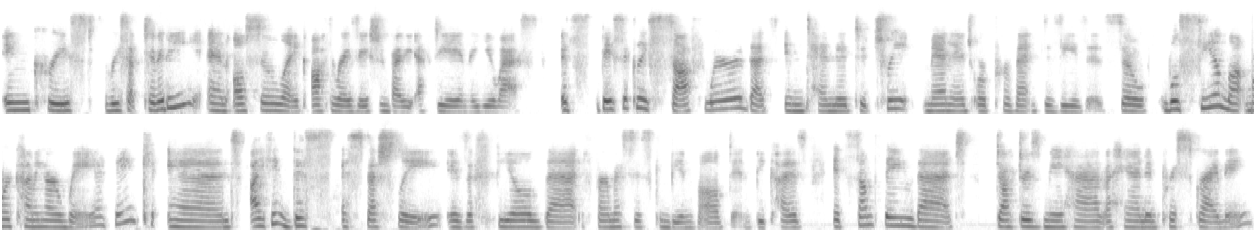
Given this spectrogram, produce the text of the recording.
increased receptivity and also like authorization by the FDA in the US. It's basically software that's intended to treat, manage, or prevent diseases. So we'll see a lot more coming our way, I think. And I think this, especially, is a field that pharmacists can be involved in because it's something that doctors may have a hand in prescribing.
